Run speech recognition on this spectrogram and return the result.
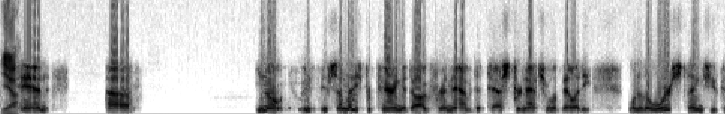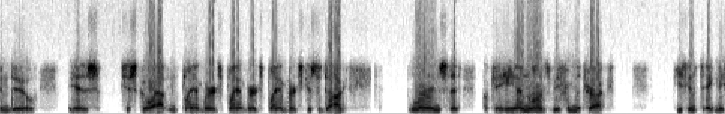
Yeah. And uh, you know, if, if somebody's preparing a dog for a NAVHDA test for natural ability, one of the worst things you can do is just go out and plant birds, plant birds, plant birds, because the dog learns that okay, he unloads me from the truck. He's going to take me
